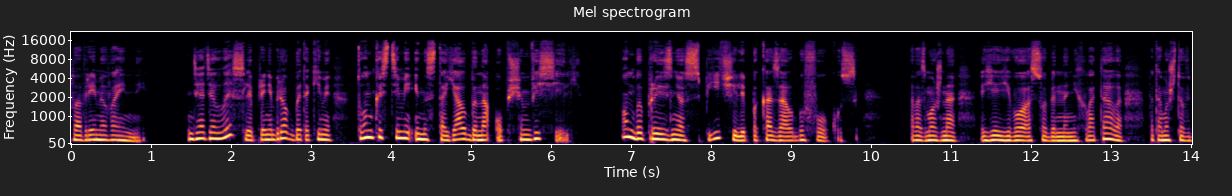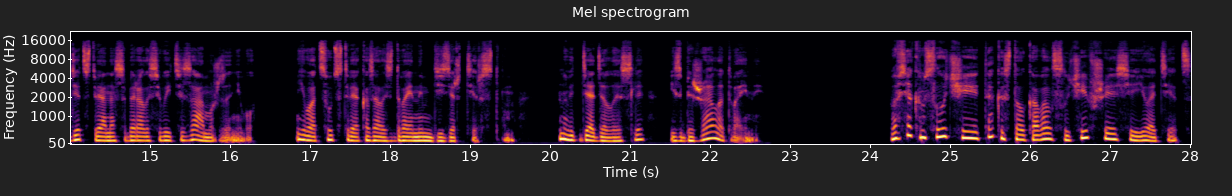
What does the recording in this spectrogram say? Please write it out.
во время войны. Дядя Лесли пренебрег бы такими тонкостями и настоял бы на общем веселье. Он бы произнес спич или показал бы фокусы. Возможно, ей его особенно не хватало, потому что в детстве она собиралась выйти замуж за него. Его отсутствие оказалось двойным дезертирством. Но ведь дядя Лесли избежал от войны. Во всяком случае, так истолковал случившееся ее отец.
